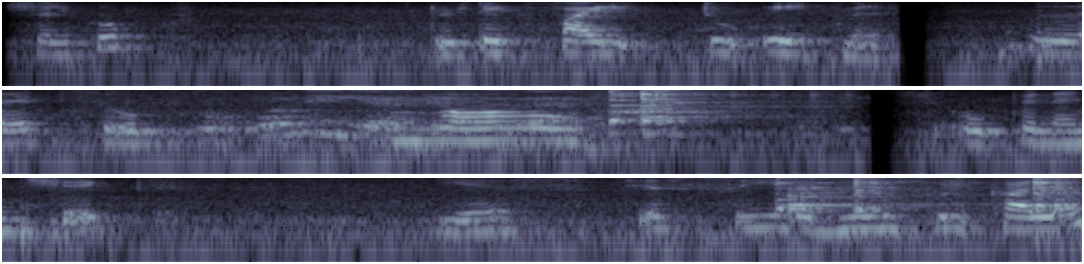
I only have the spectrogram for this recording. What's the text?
shall cook. It will take five to eight minutes. Let's open wow. Let's open and check. Yes just see the beautiful color.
